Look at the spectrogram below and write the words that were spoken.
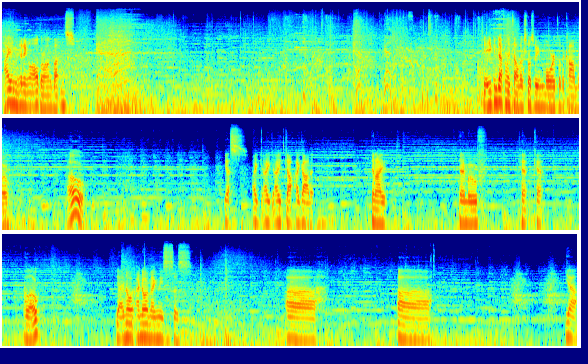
I am hitting all the wrong buttons. Yeah, you can definitely tell there's supposed to be more to the combo. Oh. Yes, I, I, I got I got it. Can I can I move? Can can Hello? Yeah, I know I know what magnesis is. Uh uh Yeah.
